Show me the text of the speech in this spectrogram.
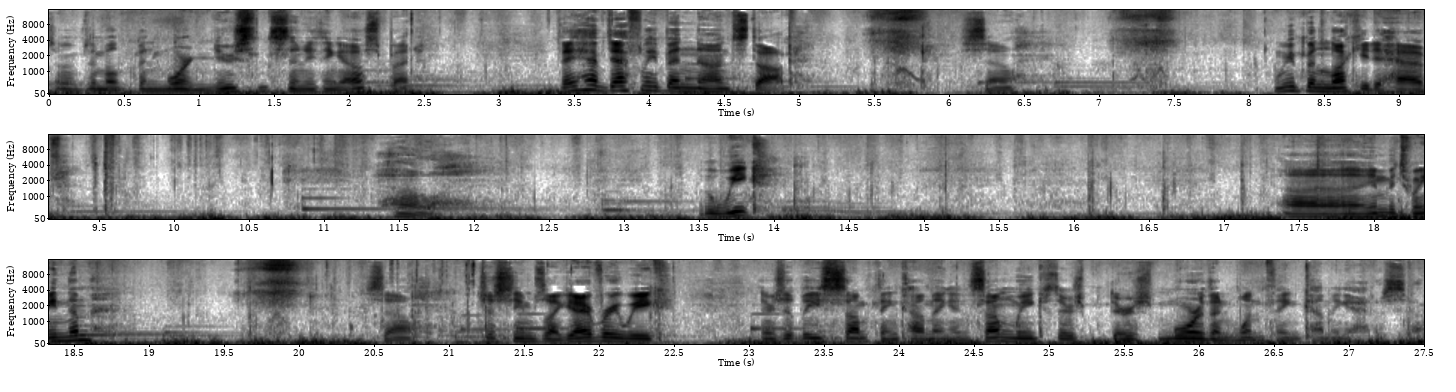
Some of them have been more nuisance than anything else, but they have definitely been nonstop. So we've been lucky to have oh the week uh, in between them. So it just seems like every week there's at least something coming, and some weeks there's there's more than one thing coming at us. So.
